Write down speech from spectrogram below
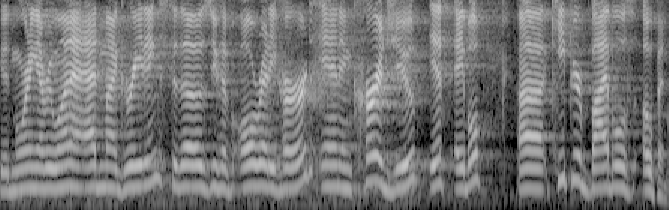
Good morning, everyone. I add my greetings to those you have already heard and encourage you, if able, uh, keep your Bibles open.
